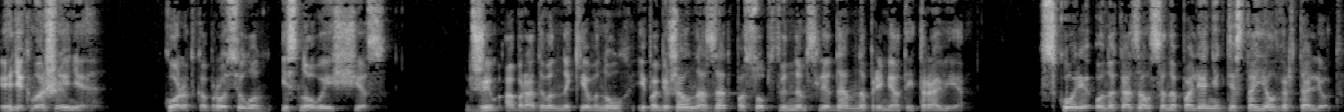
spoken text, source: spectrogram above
«Иди к машине!» Коротко бросил он и снова исчез. Джим обрадованно кивнул и побежал назад по собственным следам на примятой траве. Вскоре он оказался на поляне, где стоял вертолет.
